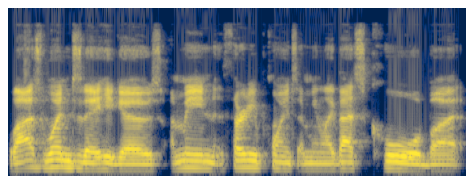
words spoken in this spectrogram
Last Wednesday, he goes, I mean, 30 points. I mean, like, that's cool, but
